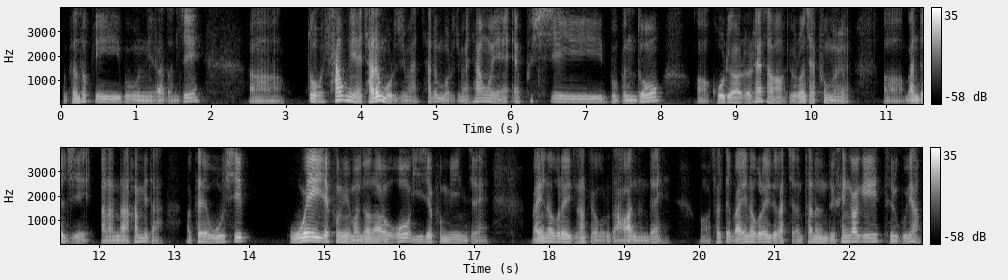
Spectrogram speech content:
그 변속기 부분이라든지 어, 또 향후에 잘은 모르지만 잘은 모르지만 향후에 FC 부분도 어, 고려를 해서 이런 제품을 어, 만들지 않았나 합니다. 앞에 50 5A 제품이 먼저 나오고 이 제품이 이제 마이너 그레이드 성격으로 나왔는데 어, 절대 마이너 그레이드 같지 않다는 생각이 들고요.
